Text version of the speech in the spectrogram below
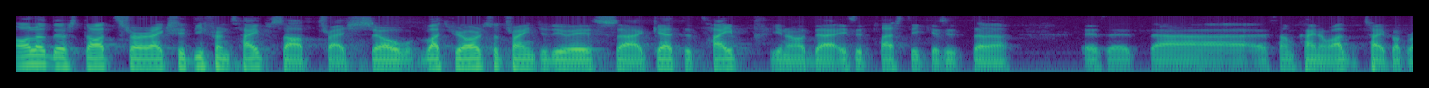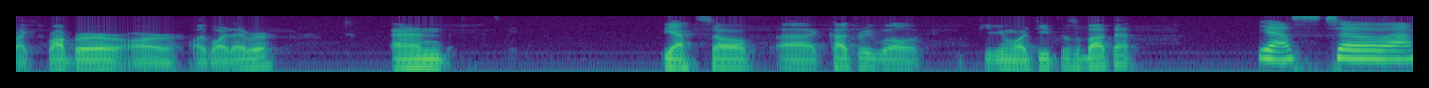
all of those dots are actually different types of trash. So what we're also trying to do is uh, get the type, you know, the, is it plastic, is it uh, is it uh, some kind of other type of like rubber or, or whatever? And yeah, so uh, Kadri will give you more details about that. Yes. So uh,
